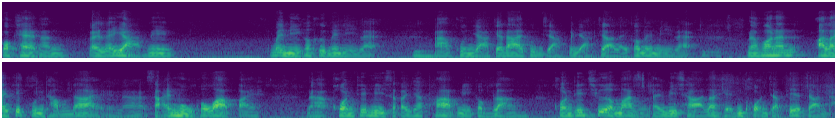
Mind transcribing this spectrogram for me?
ก็แค่นั้นหลาย ๆ อย่างนี่ไม่มีก็คือไม่มีแล้วอะ คุณอยากจะได้คุณอยากอยากจะอะไรก็ไม่มีแล้วนะเพราะนั้นอะไรที่คุณทำได้นะสายมูก็ว่าไปนะฮะคนที่มีศักยภาพมีกำลัง คนที่เชื่อมั่นในวิชาและเห็นผลจากที่อาจารย์ท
